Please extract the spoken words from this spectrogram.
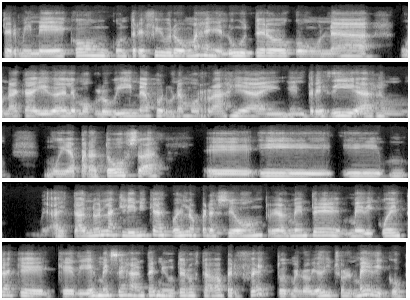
terminé con, con, tres fibromas en el útero, con una, una caída de la hemoglobina por una hemorragia en, tres días, muy aparatosa. y, estando en la clínica después de la operación, realmente me di cuenta que, que 10 meses antes mi útero estaba perfecto y me lo había dicho el médico.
